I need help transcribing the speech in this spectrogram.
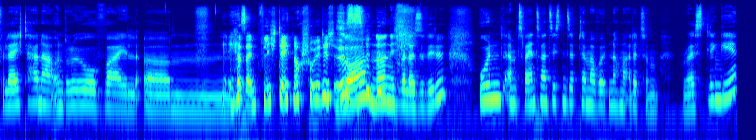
Vielleicht Hannah und Ryo, weil ähm, er sein Pflichtdate noch schuldig ist. So, ne, nicht weil er es will. Und am 22. September wollten nochmal alle zum Wrestling gehen,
